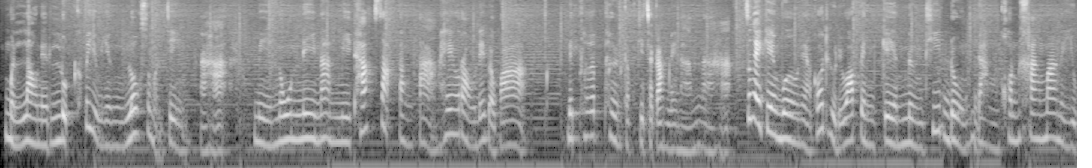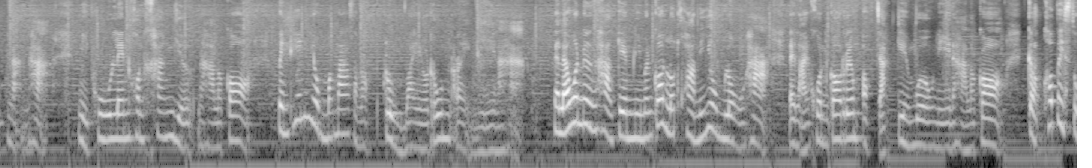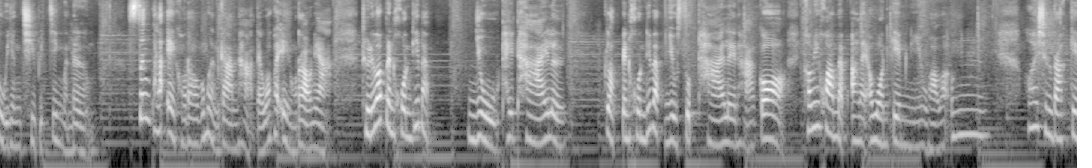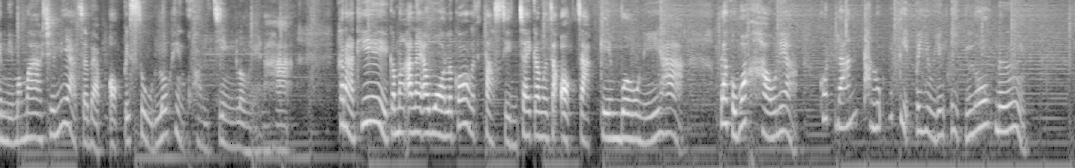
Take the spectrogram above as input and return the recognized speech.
เหมือนเราเนี่ยหลุดเข้าไปอยู่ยังโลกเสมือนจริงนะคะมีนู่นนี่นั่นมีทักษะต่างๆ ให้เราได้แบบว่า ได้เพลิดเพลินกับกิจกรรมในนั้นนะคะซึ่งไอเกม World เนี่ยก็ถือได้ว่าเป็นเกมหนึ่งที่โด่งดังค่อนข้างมากในยุคนั้นค่ะ มีผู้เล่นค่อนข้างเยอะนะคะ แล้วก็เป็นที่นิยมมากๆสำหรับกลุ่มวัยรุ่นอะไรอย่างนี้นะคะแต่แล้ววันหนึ่งค่ะเกมนี้มันก็ลดความนิยมลงค่ะ หลายๆ คนก็เริ่มออกจากเกมเวิลด์นี้นะคะ แล้วก็กลับเข้าไปสู่ยังชีวิตจริงเหมือนเดิม ซึ่งพระเอกของเราก็เหมือนกันค่ะ แต่ว่าพระเอกของเราเนี่ยถือได้ว่าเป็นคนที่แบบอยู่ท้ายๆเลย กลับเป็นคนที่แบบอยู่สุดท้ายเลยนะคะ ก็เขามีความแบบอะไรอวรณ์เกมนี้อยู่ค่ะว่าอืมเฮ้ยฉันรักเกมนี้มากๆ ฉันไม่อยากจะแบบออกไปสู่โลกแห่งความจริงเลยนะคะขณะที่กำลังอะไรอวรณ์แล้วก็ตัดสินใจกำลังจะออกจากเกมเวิลด์นี้ค่ะ ปรากฏว่าเขาเนี่ยก็ดันทะลุมิติไปอยู่ยังอีกโลกหนึ่ง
